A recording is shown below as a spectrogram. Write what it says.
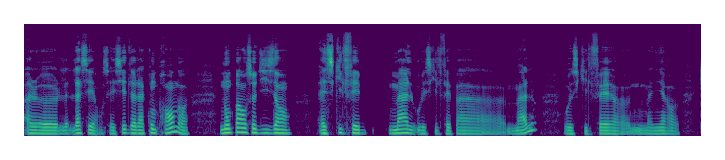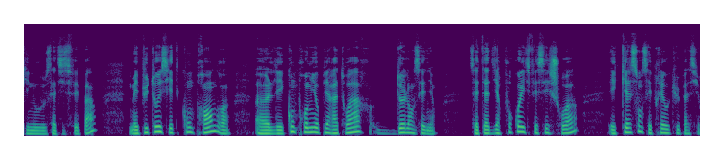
euh, la séance et essayer de la comprendre, non pas en se disant est-ce qu'il fait mal ou est-ce qu'il fait pas mal ou est-ce qu'il fait euh, d'une manière euh, qui nous satisfait pas, mais plutôt essayer de comprendre euh, les compromis opératoires de l'enseignant, c'est-à-dire pourquoi il fait ses choix et quelles sont ses préoccupations.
